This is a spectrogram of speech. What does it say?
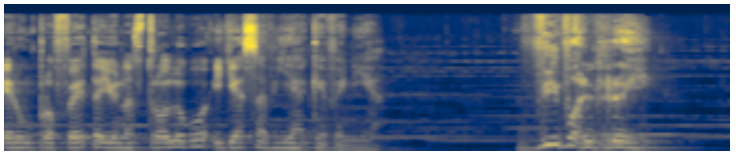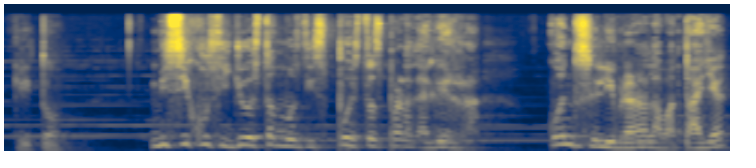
Era un profeta y un astrólogo y ya sabía a qué venía. ¡Viva el rey! gritó. Mis hijos y yo estamos dispuestos para la guerra. ¿Cuándo se librará la batalla?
